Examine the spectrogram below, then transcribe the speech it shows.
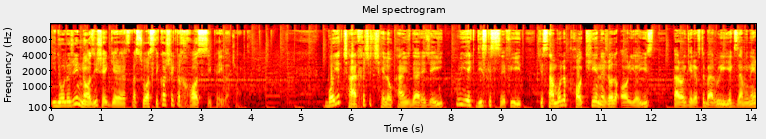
ایدئولوژی نازی شکل گرفت و سواستیکا شکل خاصی پیدا کرد. با یک چرخش 45 درجه‌ای روی یک دیسک سفید که سمبل پاکی نژاد آریایی است قرار گرفته بر روی یک زمینه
